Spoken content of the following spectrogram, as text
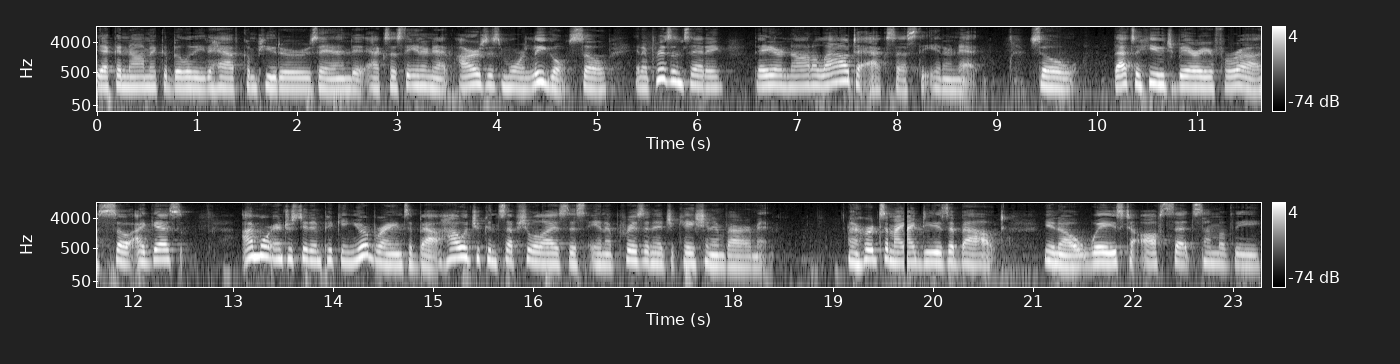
the economic ability to have computers and access the internet. Ours is more legal. So in a prison setting, they are not allowed to access the internet. So that's a huge barrier for us. So I guess I'm more interested in picking your brains about how would you conceptualize this in a prison education environment? I heard some ideas about, you know, ways to offset some of the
